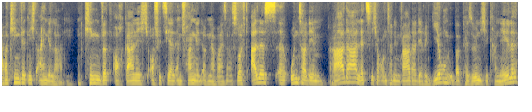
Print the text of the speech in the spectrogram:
Aber King wird nicht eingeladen und King wird auch gar nicht offiziell empfangen in irgendeiner Weise. Es läuft alles äh, unter dem Radar, letztlich auch unter dem Radar der Regierung über persönliche Kanäle.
